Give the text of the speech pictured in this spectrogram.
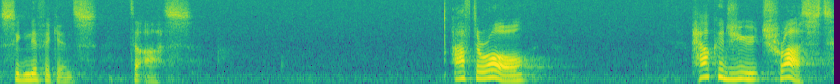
significance to us. After all, how could you trust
